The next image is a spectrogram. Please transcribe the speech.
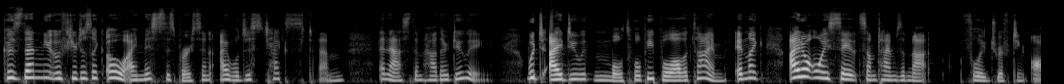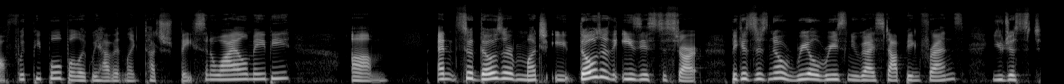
Because then, you, if you're just like, oh, I miss this person, I will just text them and ask them how they're doing, which I do with multiple people all the time. And like, I don't always say that sometimes I'm not fully drifting off with people, but like we haven't like touched base in a while, maybe. Um, and so those are much, e- those are the easiest to start because there's no real reason you guys stop being friends. You just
